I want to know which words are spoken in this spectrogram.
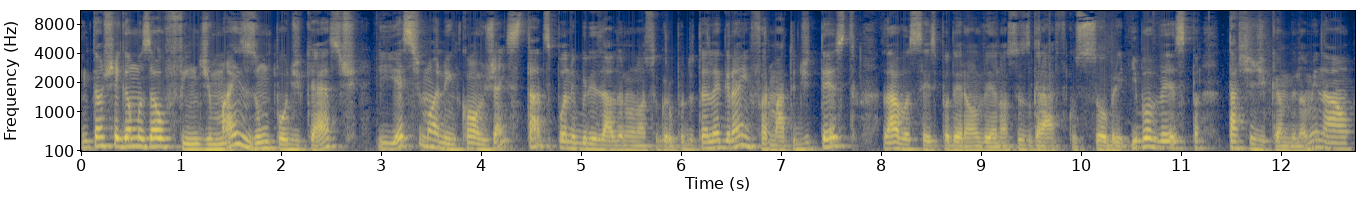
Então chegamos ao fim de mais um podcast. E este Morning Call já está disponibilizado no nosso grupo do Telegram em formato de texto. Lá vocês poderão ver nossos gráficos sobre Ibovespa, taxa de câmbio nominal,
